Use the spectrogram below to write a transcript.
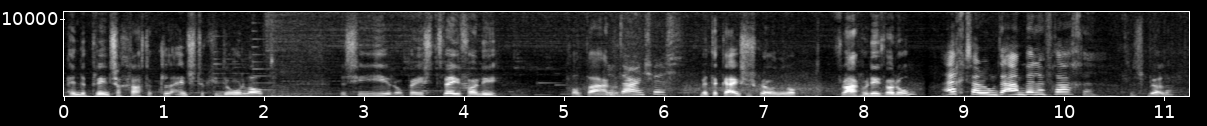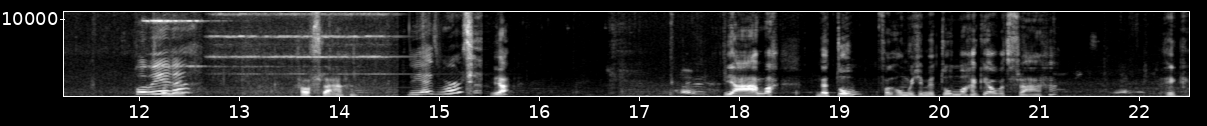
en de Prinsengracht een klein stukje doorloopt. Dan zie je hier opeens twee van die lantaarnen Lantaarntjes. met de keizerskroon erop. Vraag me niet waarom. Eigenlijk zouden we moeten aanbellen en vragen. Dus bellen. Proberen? Gaan we vragen. Doe jij het woord? Ja. Ja, mag, met Tom, van Ommetje met Tom, mag ik jou wat vragen? Ik,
